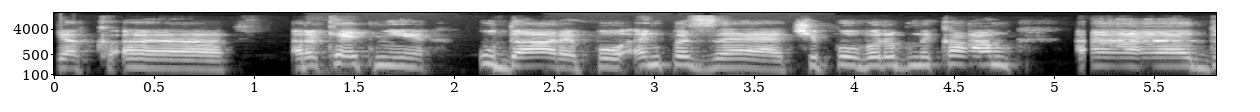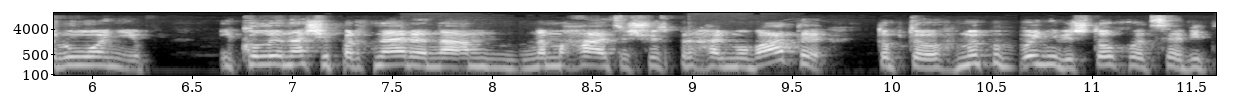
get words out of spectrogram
як е, ракетні удари по НПЗ чи по виробникам е, дронів, і коли наші партнери нам намагаються щось пригальмувати, тобто ми повинні відштовхуватися від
